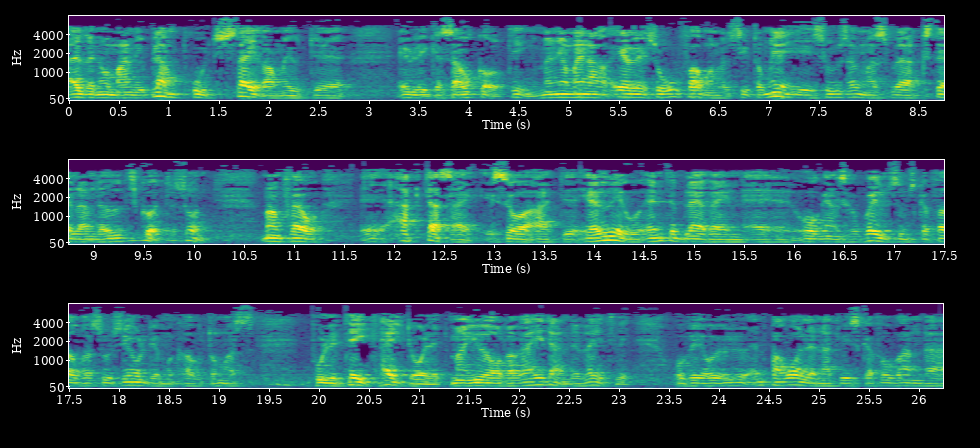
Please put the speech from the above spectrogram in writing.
Även om man ibland protesterar mot eh, olika saker och ting. Men jag menar, LOs ordförande sitter med i sossarnas verkställande utskott och sånt. Man får eh, akta sig så att eh, LO inte blir en eh, organisation som ska föra socialdemokraternas politik helt och hållet. Man gör det redan, det vet vi. Och vi har ju en parollen att vi ska förvandla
